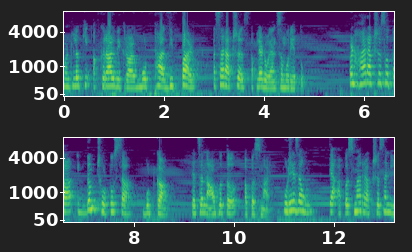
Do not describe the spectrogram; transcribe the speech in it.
म्हटलं की अकराळ विक्राळ मोठा धिप्पाड असा राक्षस आपल्या डोळ्यांसमोर येतो. पण हा राक्षस होता एकदम छोटूसा बुटका. त्याचं नाव होतं अपस्मार. पुढे जाऊन त्या अपस्मार राक्षसांनी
